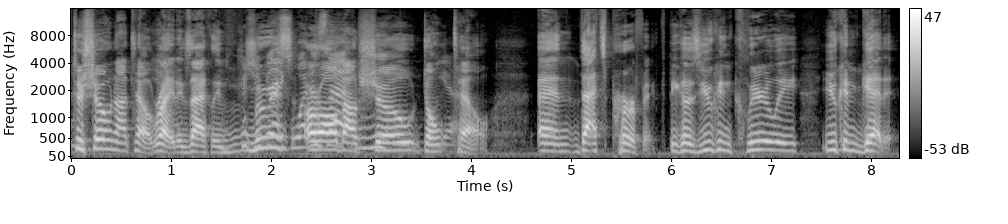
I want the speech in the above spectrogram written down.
to show not tell right exactly movies like, are all about show don't Yeah. tell and that's perfect because you can clearly you can get it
